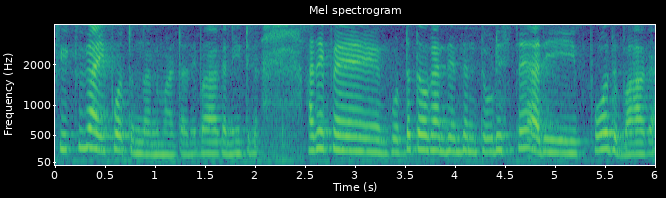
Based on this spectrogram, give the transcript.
క్విక్గా అయిపోతుంది అనమాట అది బాగా నీట్గా. అదే పే గుడ్డతో కానీ దేని తుడిస్తే అది పోదు బాగా.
